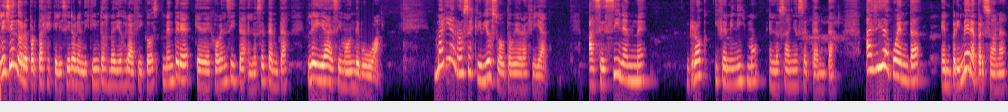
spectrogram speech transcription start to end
Leyendo reportajes que le hicieron en distintos medios gráficos, me enteré que de jovencita, en los 70, leía a Simone de Beauvoir. María Rosa escribió su autobiografía, Asesínenme, rock y feminismo en los años 70. Allí da cuenta, en primera persona,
